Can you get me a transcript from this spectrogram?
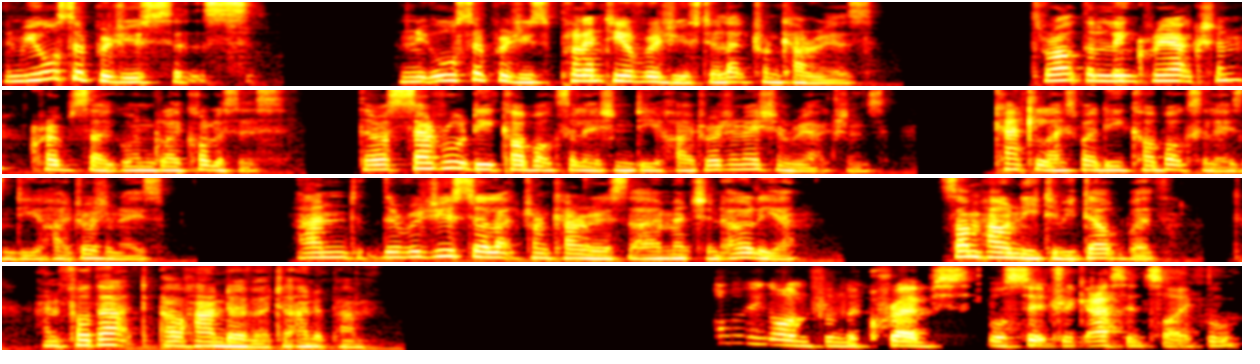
And we also produce and we also produce plenty of reduced electron carriers. Throughout the link reaction, Krebs cycle and glycolysis, there are several decarboxylation dehydrogenation reactions, catalyzed by decarboxylase and dehydrogenase, and the reduced electron carriers that I mentioned earlier somehow need to be dealt with, and for that I'll hand over to Anupam. Following on from the Krebs or citric acid cycle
